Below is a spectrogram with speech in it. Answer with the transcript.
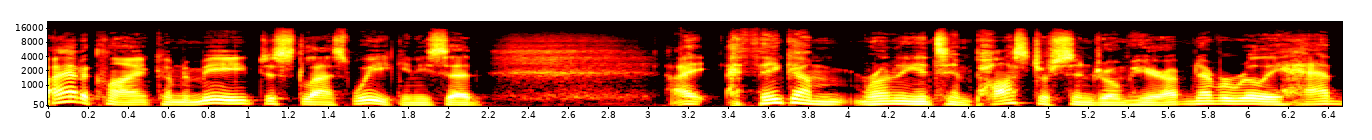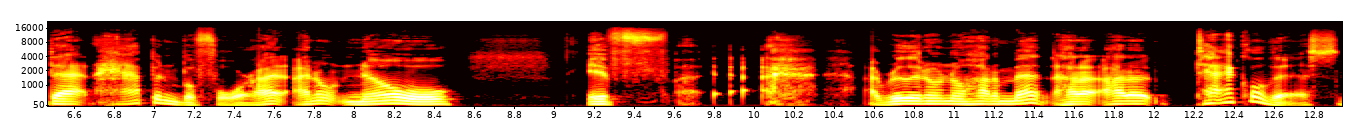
I had a client come to me just last week and he said, I, I think I'm running into imposter syndrome here. I've never really had that happen before. I, I don't know if I really don't know how to met, how to, how to tackle this.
